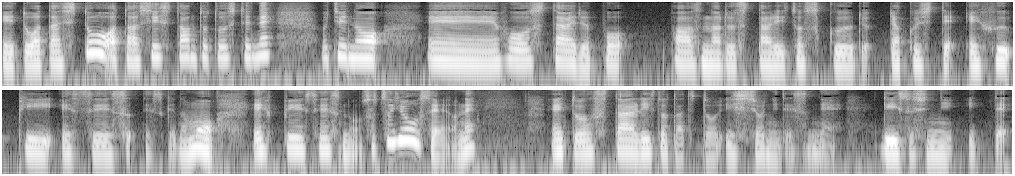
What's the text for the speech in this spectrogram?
えー、と私とあとアシスタントとしてねうちの、えーフォースタイルポパーソナルスタイリストスクール略して FPSS ですけども FPSS の卒業生のねえっとスタイリストたちと一緒にですねリースしに行って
